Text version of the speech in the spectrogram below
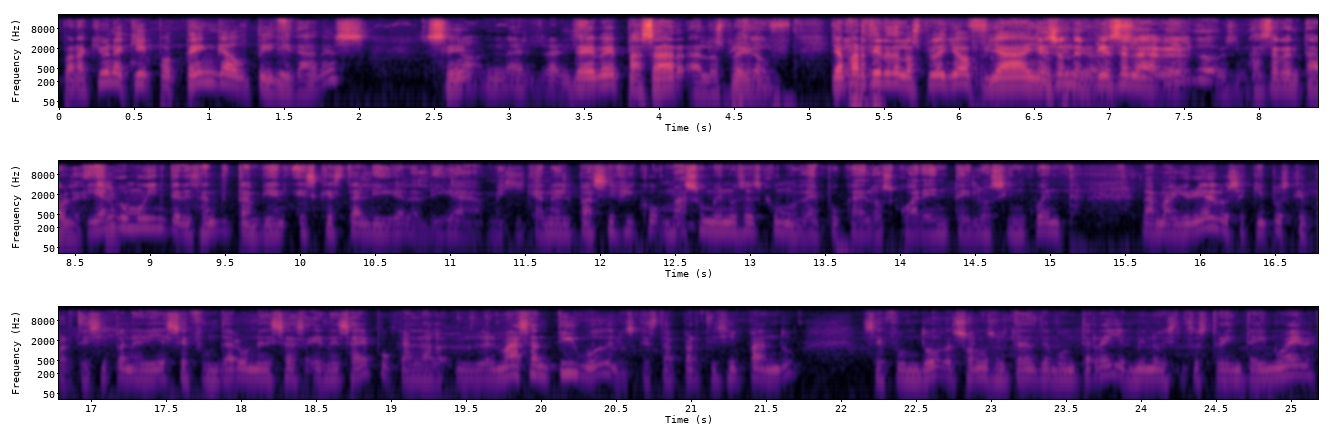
para que un equipo tenga utilidades, sí, No, no, es rarísimo. debe pasar a los playoffs. Y a partir de los playoffs ya hay es donde utilidades. empieza la, algo- a ser rentable. Y algo muy interesante también es que esta liga, la Liga Mexicana del Pacífico, más o menos es como la época de los 40 y los 50. La mayoría de los equipos que participan en ella se fundaron en, esas, en esa época. La- el más antiguo de los que está participando se fundó, son los Sultanes de Monterrey en 1939.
